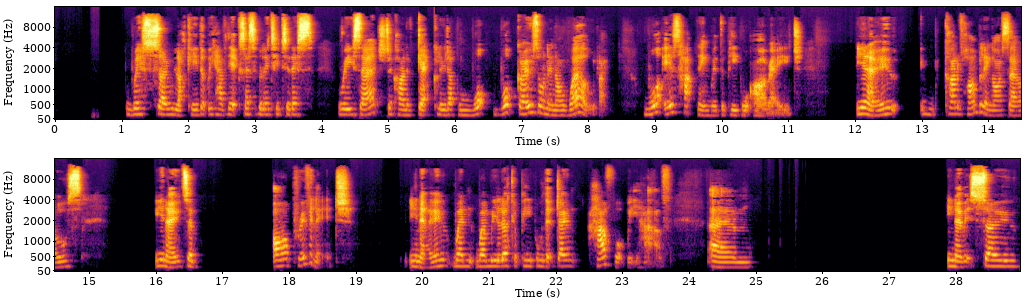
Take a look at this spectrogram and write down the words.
we're so lucky that we have the accessibility to this research to kind of get clued up on what what goes on in our world. Like what is happening with the people our age? You know kind of humbling ourselves you know to our privilege you know when when we look at people that don't have what we have um you know it's so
